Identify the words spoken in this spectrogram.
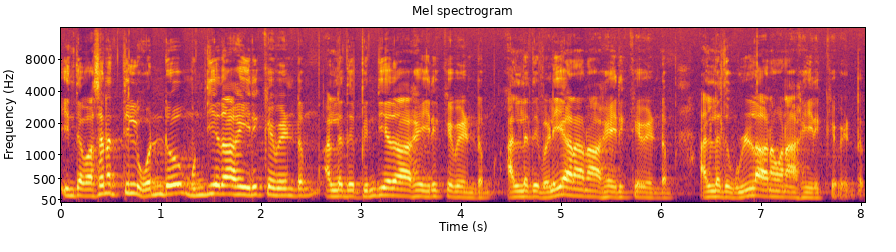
இந்த வசனத்தில் ஒன்றோ முந்தியதாக இருக்க வேண்டும் அல்லது பிந்தியதாக இருக்க வேண்டும் அல்லது வெளியானவனாக இருக்க வேண்டும் அல்லது உள்ளானவனாக இருக்க வேண்டும்.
